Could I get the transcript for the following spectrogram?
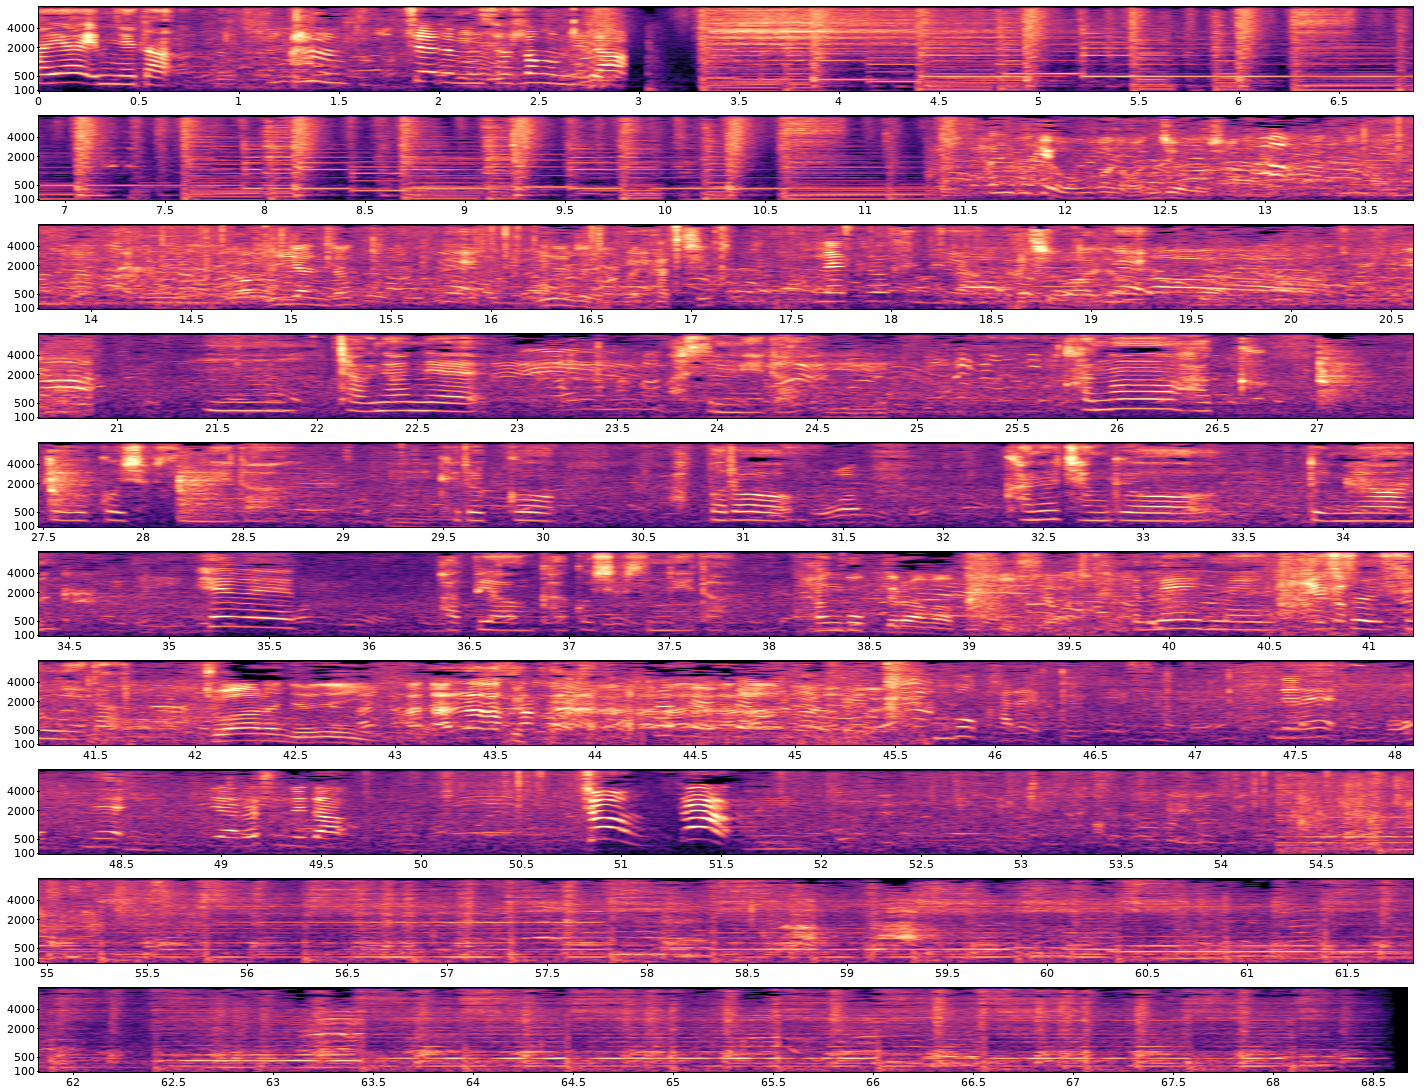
자야입니다. 제 이름은 살롱입니다. 한국에 온 건 언제 거예요? 1년 전? 네. 2년 전인가요? 같이? 네, 그렇습니다. 같이 온 거예요? 네. 음, 작년에 왔습니다. 간호학 배우고 싶습니다. 그리고 앞으로 간호장교 되면 해외 파병 가고 싶습니다. 한국 드라마 볼 수 있어요. 매일매일 볼 수 있습니다. 좋아하는 연예인. 정보 갈아입고 있으면 돼요. 네. 정보. 네. 예, 알았습니다. 총싹! 네.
